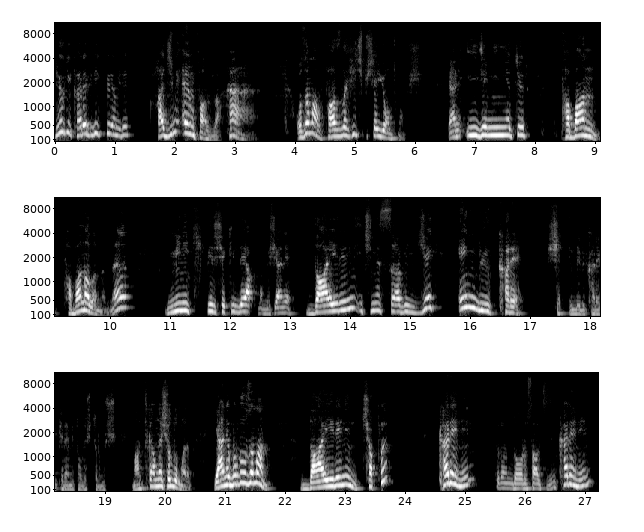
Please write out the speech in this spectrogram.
Diyor ki kare dik piramidin hacmi en fazla. Ha. O zaman fazla hiçbir şey yontmamış. Yani iyice minyatür taban taban alanını minik bir şekilde yapmamış. Yani dairenin içine sığabilecek en büyük kare şeklinde bir kare piramit oluşturmuş. Mantık anlaşıldı umarım. Yani burada o zaman dairenin çapı karenin durun doğrusal çizim karenin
